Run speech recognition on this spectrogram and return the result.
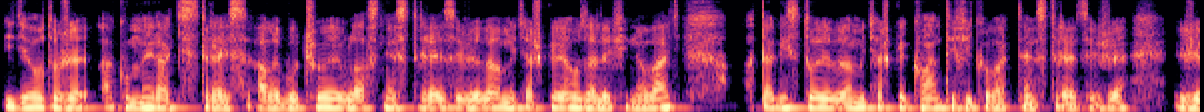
ide o to, že ako merať stres, alebo čo je vlastne stres, že je veľmi ťažké ho zadefinovať a takisto je veľmi ťažké kvantifikovať ten stres, že, že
